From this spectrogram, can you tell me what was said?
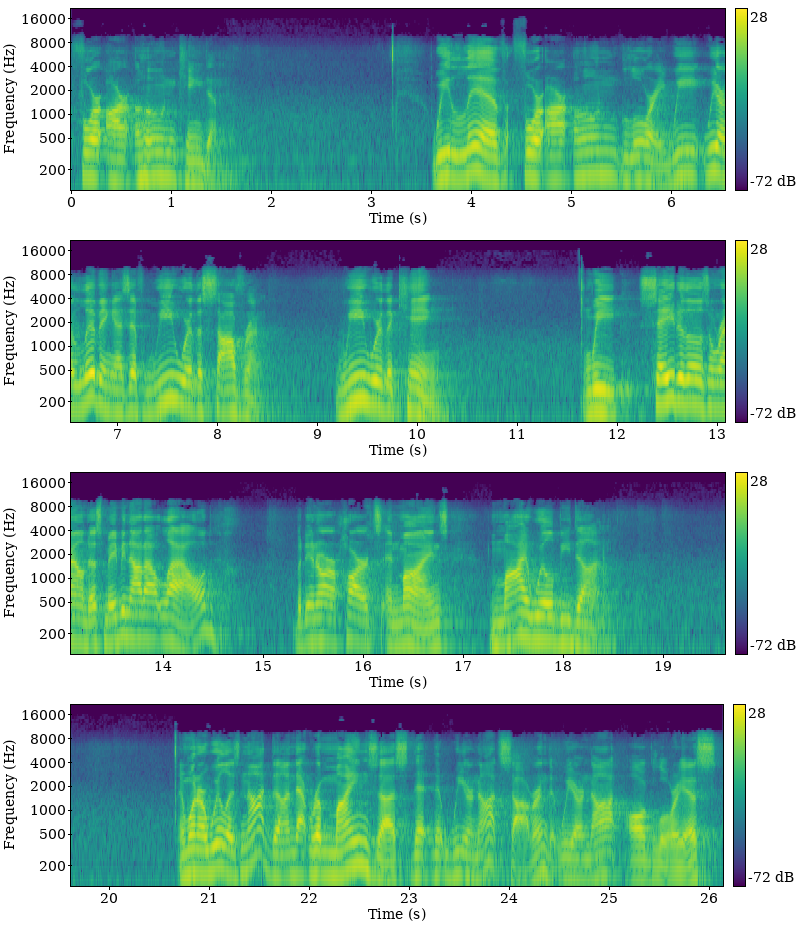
for our own kingdom. We live for our own glory. We, we are living as if we were the sovereign, we were the king. We say to those around us, maybe not out loud, but in our hearts and minds, My will be done. And when our will is not done, that reminds us that, that we are not sovereign, that we are not all glorious,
